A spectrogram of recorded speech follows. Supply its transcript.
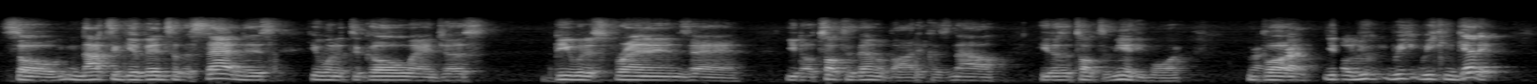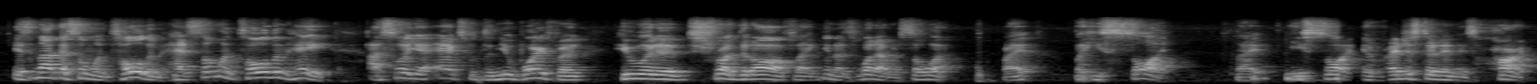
So not to give in to the sadness, he wanted to go and just be with his friends and you know talk to them about it because now he doesn't talk to me anymore. Right, but right. you know, you, we we can get it. It's not that someone told him. Had someone told him, "Hey, I saw your ex with the new boyfriend," he would have shrugged it off like, you know, it's whatever. So what, right? But he saw it, right? He saw it. It registered in his heart,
